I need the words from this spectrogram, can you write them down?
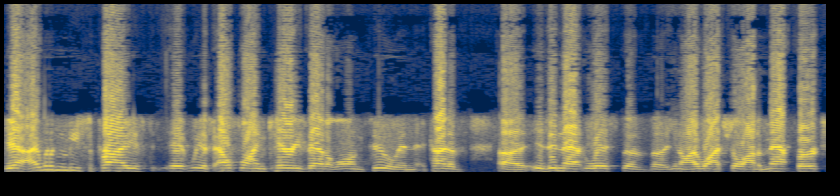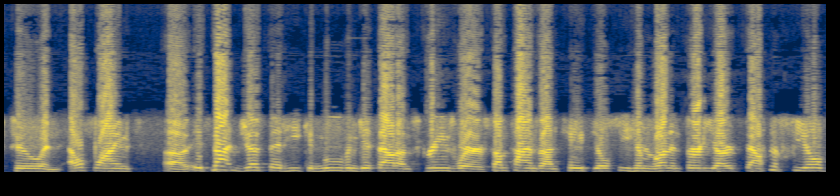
Yeah, I wouldn't be surprised if Elflein carries that along too, and kind of uh, is in that list of uh, you know I watched a lot of Matt Birk too, and Elflein. Uh, it's not just that he can move and gets out on screens where sometimes on tape you'll see him running 30 yards down the field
